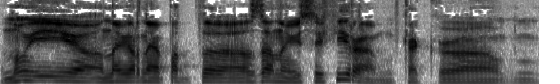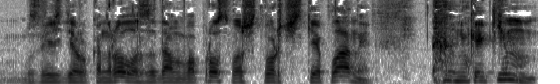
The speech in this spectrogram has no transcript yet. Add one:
Ну и, наверное, под э, занавес эфира, как э, звезде рок-н-ролла, задам вопрос, ваши творческие планы. каким,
